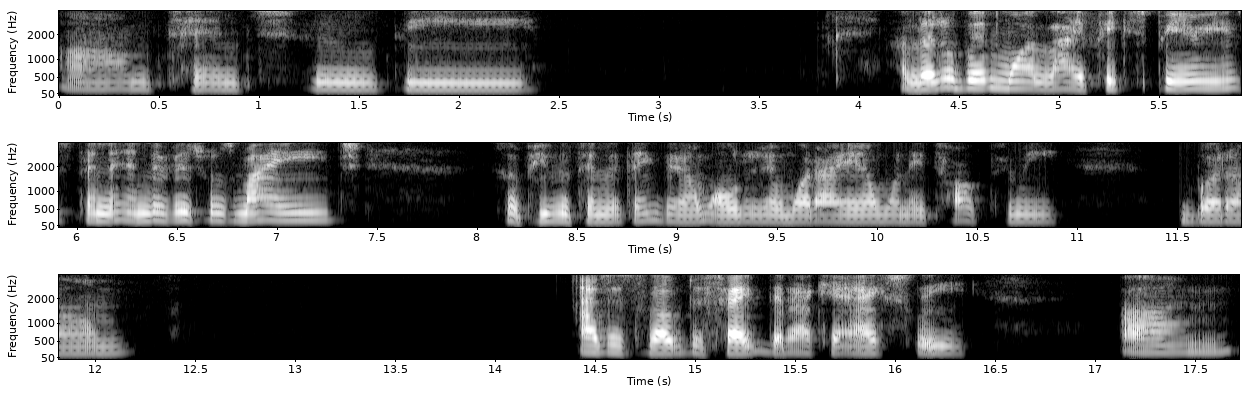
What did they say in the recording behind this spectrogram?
Um, tend to be a little bit more life experience than the individuals my age. So people tend to think that I'm older than what I am when they talk to me. But um, I just love the fact that I can actually um,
